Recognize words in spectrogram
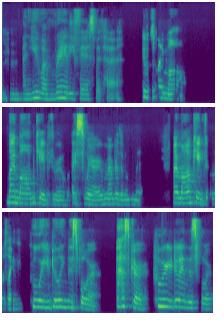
Mm-hmm. And you were really fierce with her. It was my mom. My mom came through. I swear. I remember the moment. My mom came through and was like, Who are you doing this for? Ask her, Who are you doing this for?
